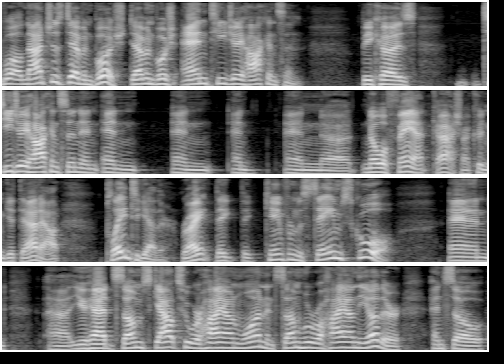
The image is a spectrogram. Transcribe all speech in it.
Well, not just Devin Bush, Devin Bush and TJ Hockenson, because TJ Hockenson and and and and and uh, Noah Fant, gosh, I couldn't get that out, played together, right? They they came from the same school, and uh, you had some scouts who were high on one and some who were high on the other, and so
